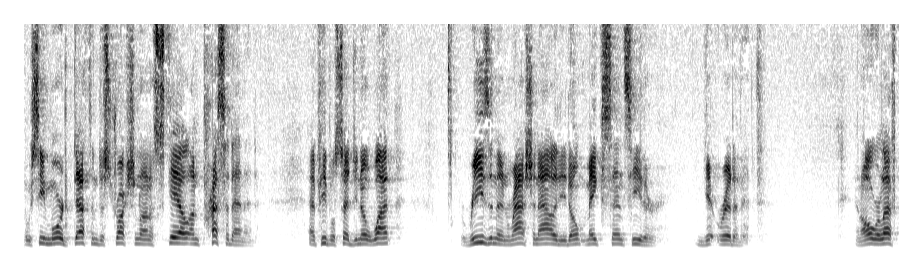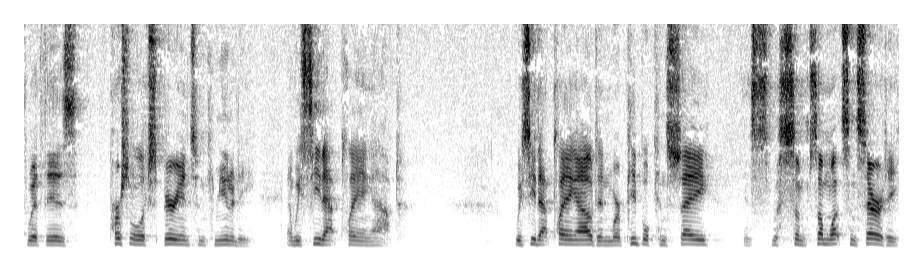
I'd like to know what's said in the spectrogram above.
we see more death and destruction on a scale unprecedented. And people said, you know what? Reason and rationality don't make sense either. Get rid of it. And all we're left with is personal experience and community. And we see that playing out. We see that playing out and where people can say with some somewhat sincerity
